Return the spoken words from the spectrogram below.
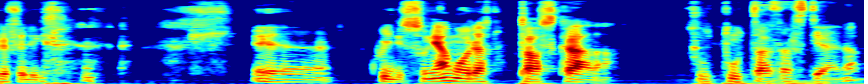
preferite. Eh, quindi suoniamo ora tutta la scala su tutta la tastiera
